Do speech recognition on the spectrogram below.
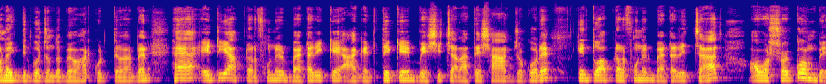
অনেক দিন পর্যন্ত ব্যবহার করতে পারবেন। হ্যাঁ এটি আপনার ফোনের ব্যাটারিকে আগের থেকে বেশি চালাতে সাহায্য করে, কিন্তু আপনার ফোনের ব্যাটারির চার্জ অবশ্যই কমবে।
